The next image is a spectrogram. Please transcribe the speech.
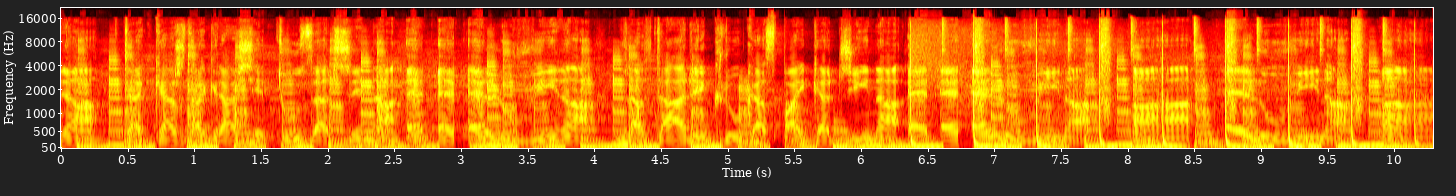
Eluwina, tak każda gra się tu zaczyna. E, e, Eluwina, dla Tary, Kruka, Spajka, Gina. E, e, Eluwina, aha, Eluwina, aha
